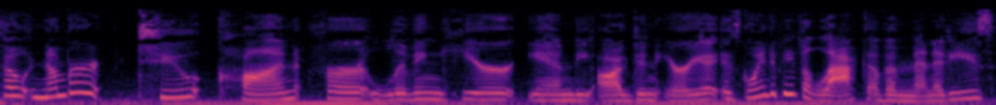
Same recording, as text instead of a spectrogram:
So number two con for living here in the Ogden area is going to be the lack of amenities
